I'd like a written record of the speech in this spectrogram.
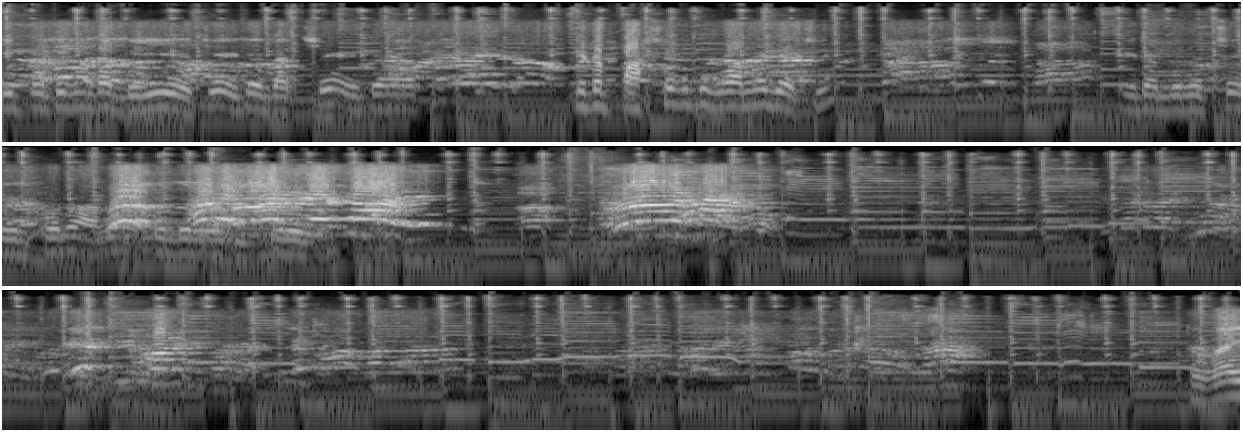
এই প্রতিমাটা বেরিয়েছে এটা যাচ্ছে এটা এটা পার্শ্ববর্তী গ্রামে যাচ্ছে। এটা বেরোচ্ছে এরপরে আরও তো ভাই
